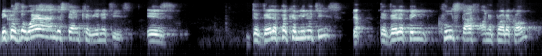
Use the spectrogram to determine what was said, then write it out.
because the way I understand communities is developer communities, yep. developing cool stuff on a protocol,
